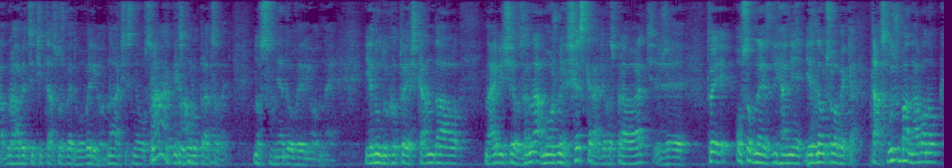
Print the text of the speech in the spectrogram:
a druhá vec je, či tá služba je dôveryhodná a či s ňou sa no. spolupracovať. No sú nedôveryhodné. Jednoducho to je škandál najvyššieho zrna a môžeme šestkrát rozprávať, že to je osobné zlyhanie jedného človeka. Tá služba navonok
